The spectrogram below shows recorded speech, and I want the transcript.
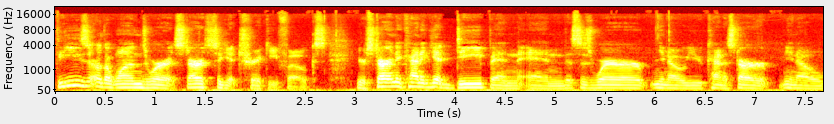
these are the ones where it starts to get tricky, folks. You're starting to kind of get deep, and and this is where you know you kind of start you know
